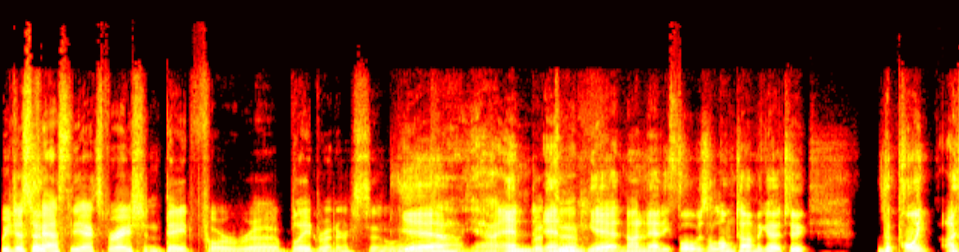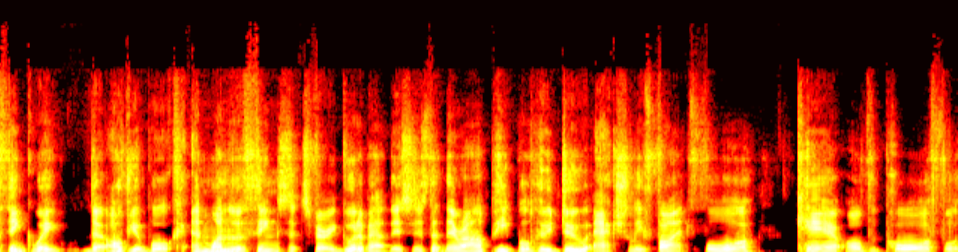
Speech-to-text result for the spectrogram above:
we just So- passed the expiration date for uh, Blade Runner. So uh, Yeah, yeah, and But, and uh, yeah, 1984 was a long time ago too. The point I think we the, of your book, and one of the things that's very good about this is that there are people who do actually fight for care of the poor, for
